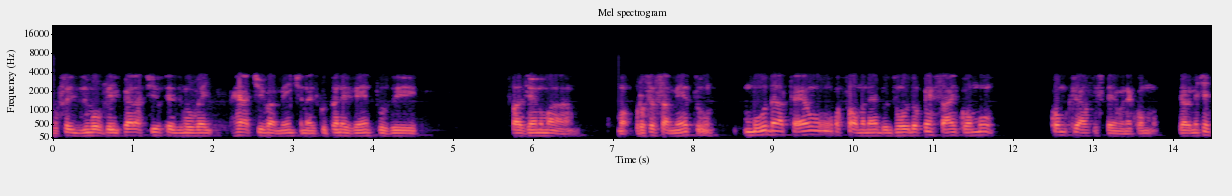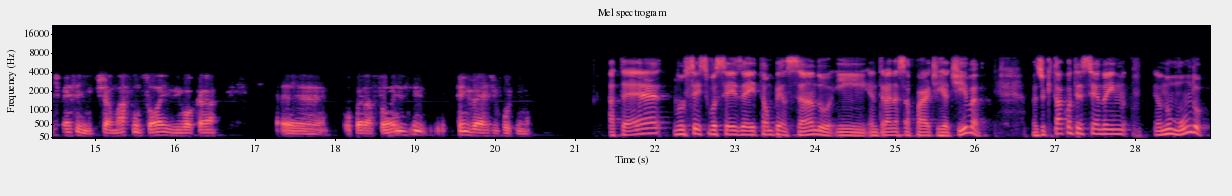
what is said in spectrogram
você desenvolver imperativo, você desenvolver reativamente, né, escutando eventos e fazendo uma, um processamento, muda até o, a forma, né, do desenvolvedor pensar em como como criar o sistema, né, como geralmente a gente pensa em chamar funções, invocar é, operações e se inverte um pouquinho. Até não sei se vocês aí estão pensando em entrar nessa parte reativa, mas o que está acontecendo aí no mundo,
